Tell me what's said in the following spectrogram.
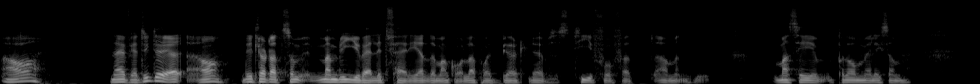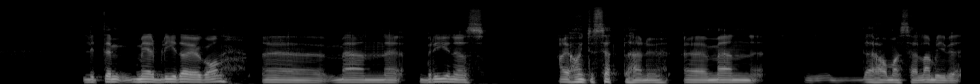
Ja, nej, för jag tyckte, ja, det är klart att som, man blir ju väldigt färgad om man kollar på ett Björklövs tifo för att ja, men, man ser på dem med liksom lite mer blida ögon. Eh, men Brynäs, ja, jag har inte sett det här nu, eh, men där har man sällan blivit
